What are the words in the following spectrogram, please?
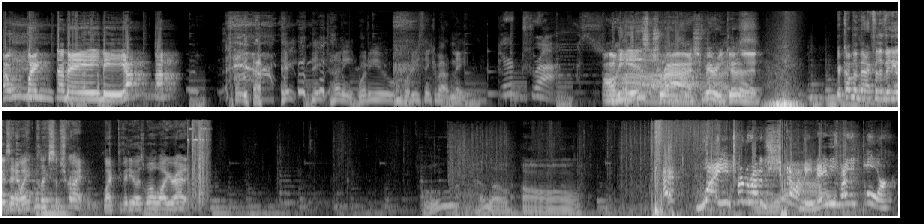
Don't wake the baby up, up. Hey, hey, honey, what do you what do you think about Nate? You're trash. Oh, he is Ah, trash. Very nice. good. You're coming back for the videos anyway. Click subscribe. Like the video as well while you're at it. Hello. Oh, Why? He turned around and shit on me. Nate, he's by the door.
